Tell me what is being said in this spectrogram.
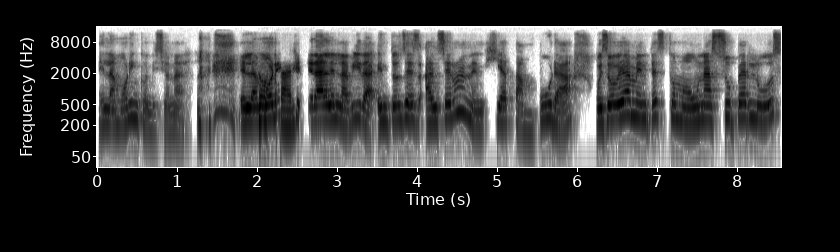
el amor incondicional, el amor en general en la vida. Entonces, al ser una energía tan pura, pues obviamente es como una super luz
